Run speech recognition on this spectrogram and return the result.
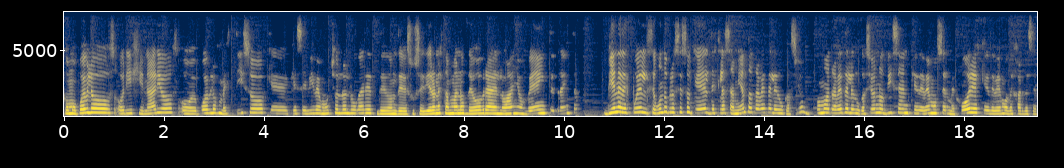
como pueblos originarios o pueblos mestizos que, que, se vive mucho en los lugares de donde sucedieron estas manos de obra en los años 20, 30, viene después el segundo proceso que es el desclasamiento a través de la educación. Como a través de la educación nos dicen que debemos ser mejores, que debemos dejar de ser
